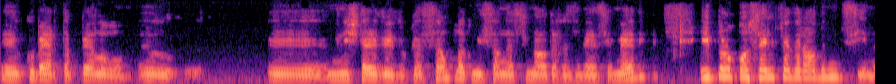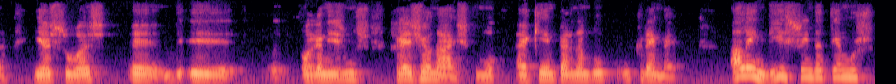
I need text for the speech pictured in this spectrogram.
é coberta pelo é, Ministério da Educação, pela Comissão Nacional da Residência Médica e pelo Conselho Federal de Medicina e as suas eh, eh, organismos regionais, como aqui em Pernambuco, o CREMEP. Além disso, ainda temos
